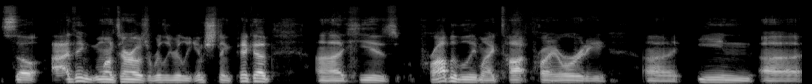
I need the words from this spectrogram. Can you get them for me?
so I think Montero is a really, really interesting pickup. Uh, he is probably my top priority uh, in uh,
